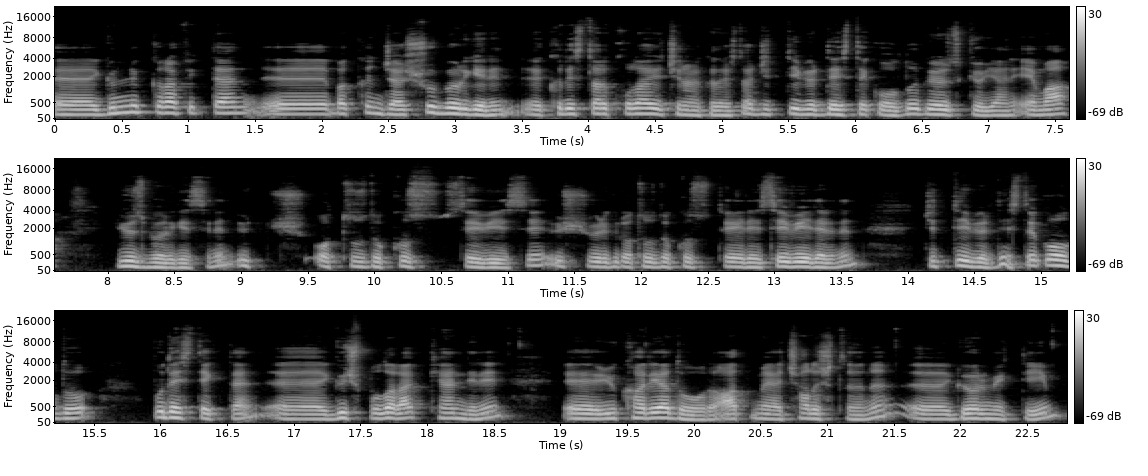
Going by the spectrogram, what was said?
E, günlük grafikten e, bakınca şu bölgenin e, kristal kolay için arkadaşlar ciddi bir destek olduğu gözüküyor. Yani EMA 100 bölgesinin 3.39 seviyesi 3,39 TL seviyelerinin ciddi bir destek olduğu bu destekten e, güç bularak kendini e, yukarıya doğru atmaya çalıştığını e, görmekteyim.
